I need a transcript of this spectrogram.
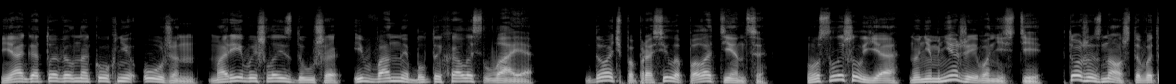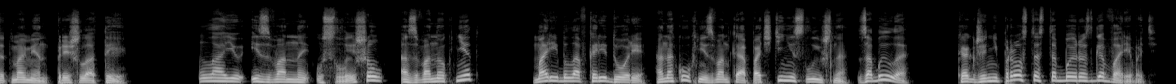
Я готовил на кухне ужин. Мари вышла из душа, и в ванной бултыхалась Лая. Дочь попросила полотенце. Услышал я, но не мне же его нести. Кто же знал, что в этот момент пришла ты? Лаю из ванной услышал, а звонок нет? Мари была в коридоре, а на кухне звонка почти не слышно. Забыла? Как же непросто с тобой разговаривать.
